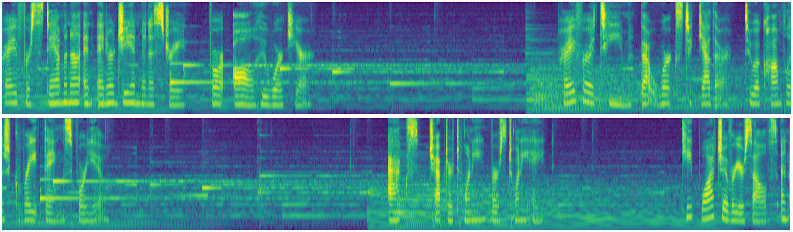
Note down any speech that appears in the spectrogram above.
Pray for stamina and energy in ministry for all who work here. Pray for a team that works together to accomplish great things for you. Acts chapter 20, verse 28. Keep watch over yourselves and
